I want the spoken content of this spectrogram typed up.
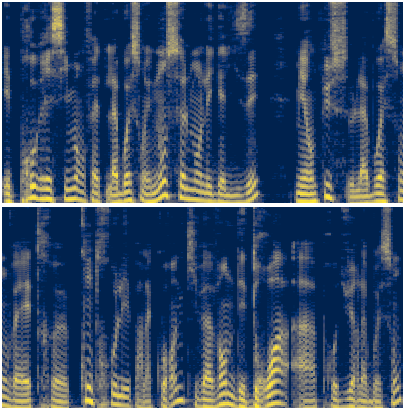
Et progressivement, en fait, la boisson est non seulement légalisée, mais en plus, la boisson va être euh, contrôlée par la couronne qui va vendre des droits à produire la boisson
